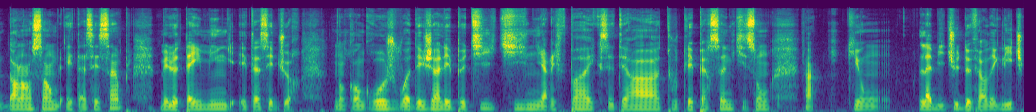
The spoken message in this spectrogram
dans l'ensemble est assez simple. Mais le timing est assez dur. Donc en gros, je vois déjà les petits qui n'y arrivent pas, etc. Toutes les personnes qui sont qui ont l'habitude de faire des glitches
